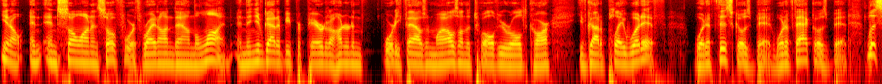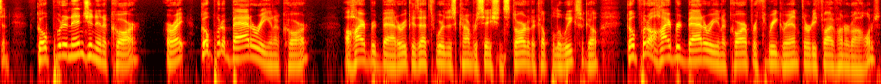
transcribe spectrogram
you know, and, and so on and so forth, right on down the line. And then you've got to be prepared at 140,000 miles on the 12 year old car. You've got to play what if. What if this goes bad? What if that goes bad? Listen, go put an engine in a car, all right? Go put a battery in a car a hybrid battery because that's where this conversation started a couple of weeks ago. Go put a hybrid battery in a car for three grand, thirty five hundred dollars,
